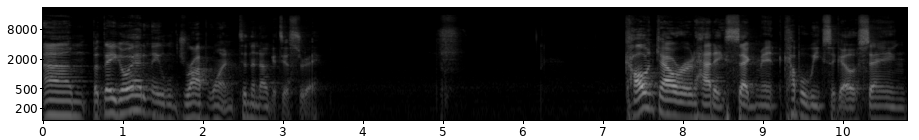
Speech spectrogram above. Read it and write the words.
Um, but they go ahead and they drop one to the Nuggets yesterday. Colin Cowherd had a segment a couple weeks ago saying,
